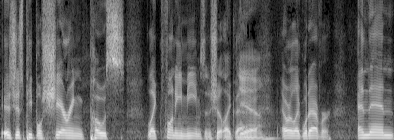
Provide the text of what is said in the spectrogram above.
is just people sharing posts like funny memes and shit like that. Yeah. or like whatever. And then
